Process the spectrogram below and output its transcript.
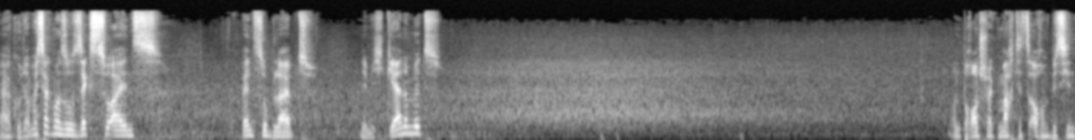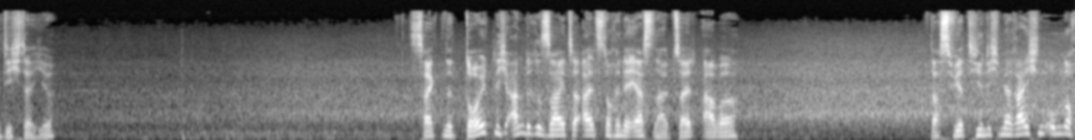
Ja gut, aber ich sag mal so 6 zu 1. Wenn es so bleibt, nehme ich gerne mit. Und Braunschweig macht jetzt auch ein bisschen dichter hier. Zeigt eine deutlich andere Seite als noch in der ersten Halbzeit, aber das wird hier nicht mehr reichen, um noch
